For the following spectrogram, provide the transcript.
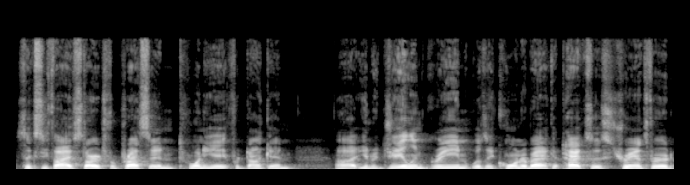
65 starts for Preston, 28 for Duncan. Uh, you know, Jalen Green was a cornerback at Texas, transferred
